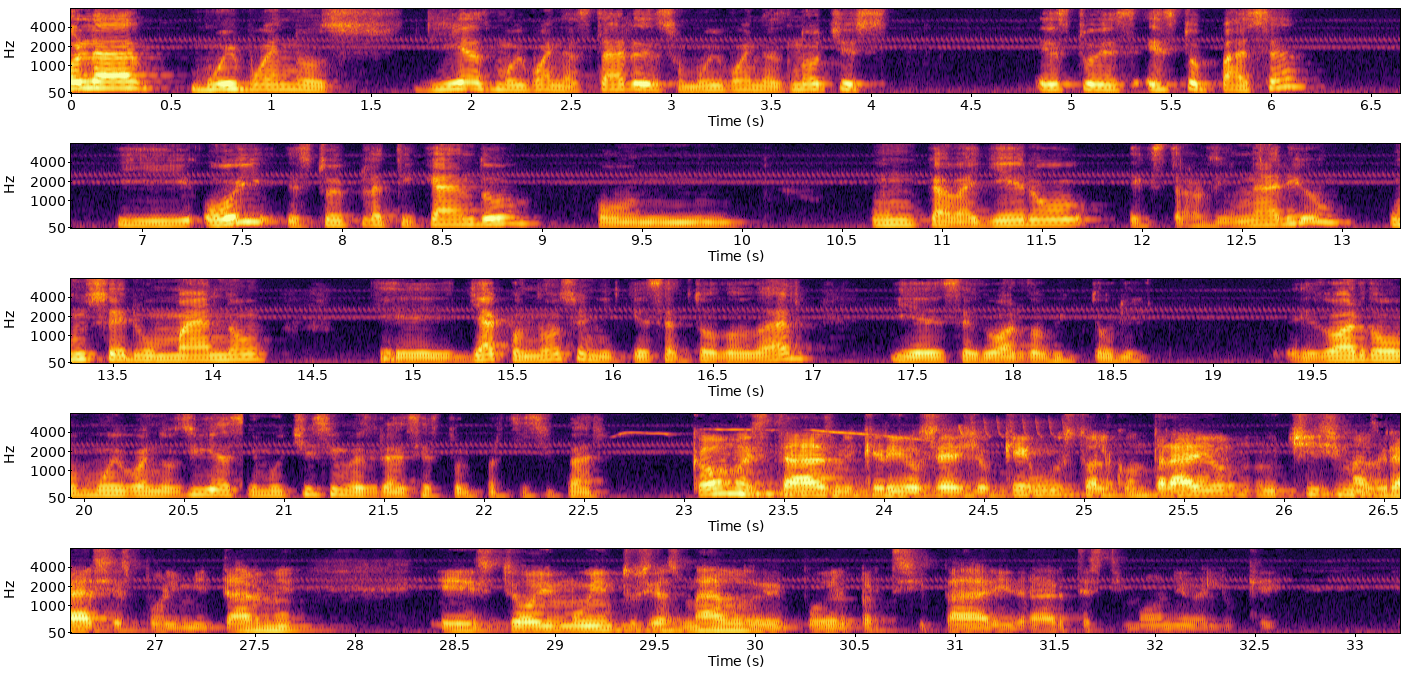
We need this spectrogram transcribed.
Hola, muy buenos días, muy buenas tardes o muy buenas noches. Esto es Esto pasa y hoy estoy platicando con un caballero extraordinario, un ser humano que ya conocen y que es a todo dar y es Eduardo Victoria. Eduardo, muy buenos días y muchísimas gracias por participar. ¿Cómo estás, mi querido Sergio? Qué gusto, al contrario, muchísimas gracias por invitarme Estoy muy entusiasmado de poder participar y dar testimonio de lo que,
